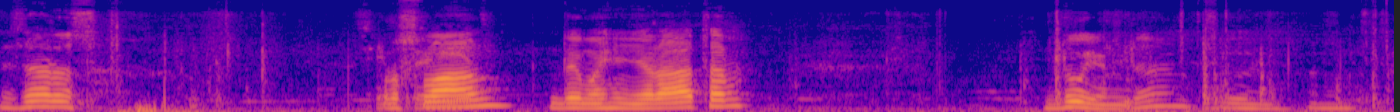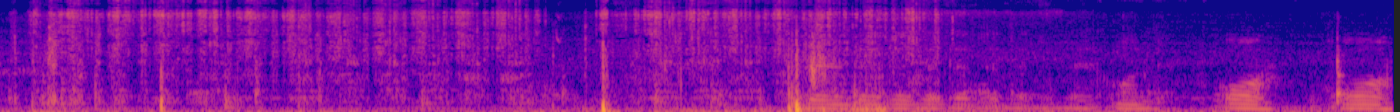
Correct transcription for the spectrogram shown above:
Зараз Руслан, димогенератор. Дуємо, да? Дуємо. Де, де, де? Он. О, о.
